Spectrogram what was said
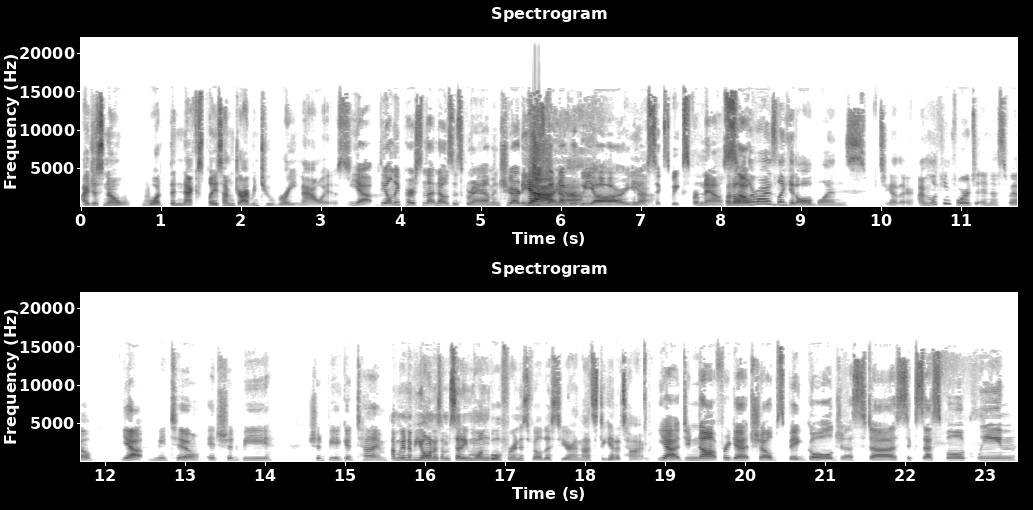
I just know what the next place I'm driving to right now is. Yeah. The only person that knows is Graham, and she already yeah, knows what yeah. number we are, you yeah. know, six weeks from now. But so. otherwise, like, it all blends together. I'm looking forward to Innisfail. Yeah, me too. It should be should be a good time. I'm going to be honest, I'm setting one goal for Innisfail this year, and that's to get a time. Yeah, do not forget Shelb's big goal. Just uh, successful, clean,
